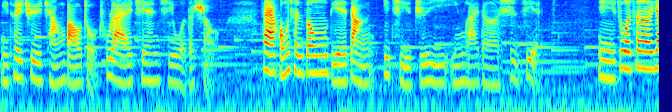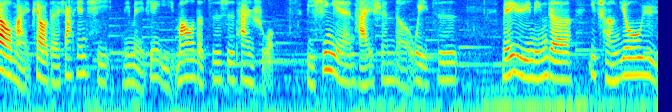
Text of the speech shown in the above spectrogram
你褪去襁褓走出来，牵起我的手。在红尘中跌宕，一起质疑迎来的世界。你坐车要买票的夏天起，你每天以猫的姿势探索比心眼还深的未知。眉宇凝着一层忧郁，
